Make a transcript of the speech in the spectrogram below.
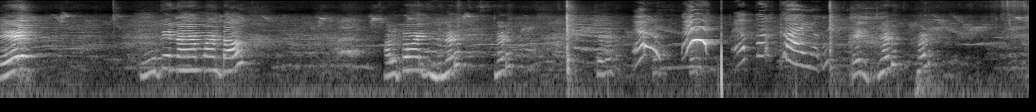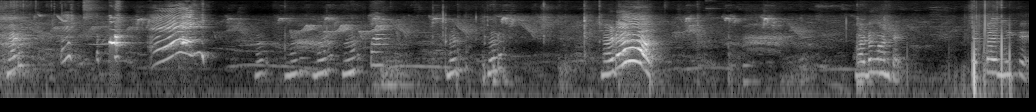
ఏ ఊకే నాయమ్మంట అల్పమైతుంది నడు నడు ఏ నడు నడు నడు నడు నడు నడు నడుగుంటే చెప్పాలి మీకే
